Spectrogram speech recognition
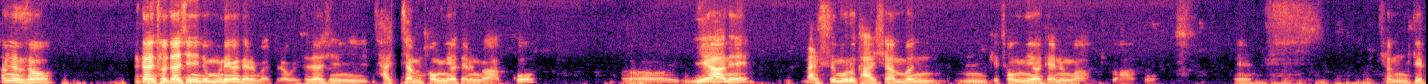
하면서 일단 저 자신이 좀 문제가 되는 것 같더라고요. 저 자신이 다시 한번 정리가 되는 것 같고 어, 얘 안에 말씀으로 다시 한번 음, 이렇게 정리가 되는 것 같기도 하고 예. 참 이게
